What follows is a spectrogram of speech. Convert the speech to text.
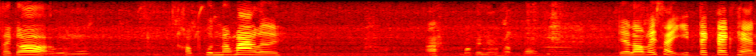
แต่ก็ขอบคุณมาก ๆ เลยอะบ่เป็นหยังครับของเดี๋ยวเราไปใส่อีแต๊กแต๊กแทน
